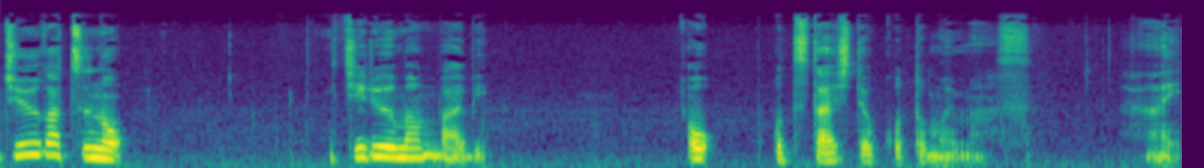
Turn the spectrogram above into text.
10月の一粒万倍日をお伝えしておこうと思います。はい、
